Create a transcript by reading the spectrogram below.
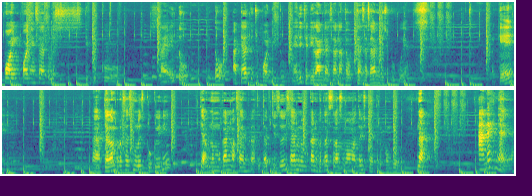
poin-poin yang saya tulis di buku saya itu itu ada tujuh poin itu. Nah itu jadi landasan atau dasar saya menulis buku ya. Oke. Nah dalam proses menulis buku ini tidak menemukan masalah yang berarti tapi justru saya menemukan hambatan setelah semua materi sudah terkumpul. Nah anehnya ya.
